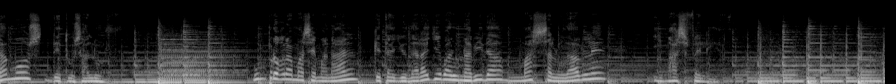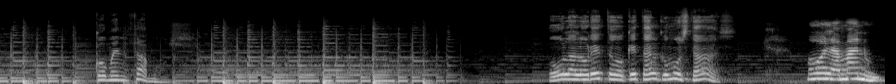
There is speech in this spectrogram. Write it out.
cuidamos de tu salud. Un programa semanal que te ayudará a llevar una vida más saludable y más feliz. Comenzamos. Hola Loreto, ¿qué tal? ¿Cómo estás? Hola Manu,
